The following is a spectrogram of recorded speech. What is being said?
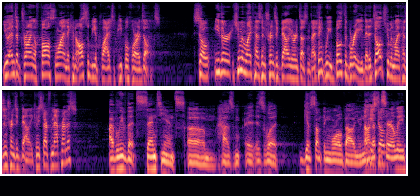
you end up drawing a false line that can also be applied to people who are adults. So either human life has intrinsic value or it doesn't. I think we both agree that adult human life has intrinsic value. Can we start from that premise? I believe that sentience um, has is what gives something moral value, not Okay, so- necessarily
